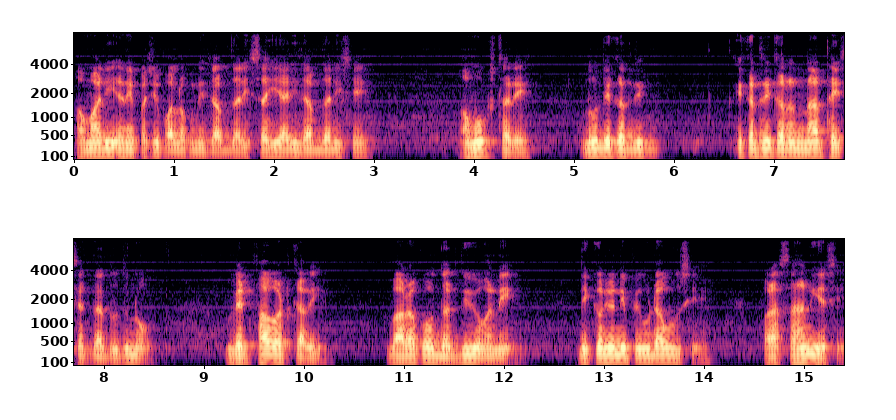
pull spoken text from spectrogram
અમારી અને પશુપાલકોની જવાબદારી સહિયારી જવાબદારી છે. અમુક સ્થળે દૂધ એકત્રિત એકત્રીકરણ ના થઈ શકતા દૂધનો વેડફાવ અટકાવી બાળકો, દર્દીઓ અને દીકરીઓને પીવડાવવું છે. પણ અસહનીય છે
